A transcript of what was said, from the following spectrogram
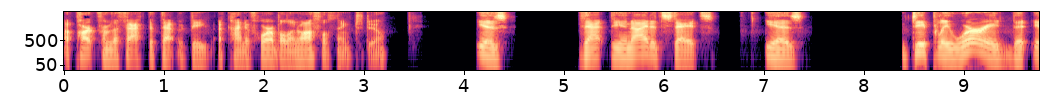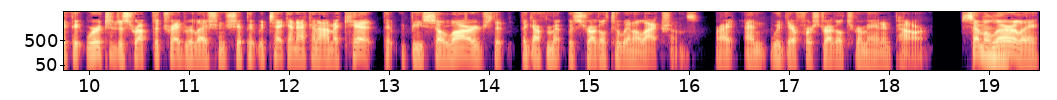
apart from the fact that that would be a kind of horrible and awful thing to do, is that the United States is deeply worried that if it were to disrupt the trade relationship, it would take an economic hit that would be so large that the government would struggle to win elections, right? And would therefore struggle to remain in power. Similarly, mm.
